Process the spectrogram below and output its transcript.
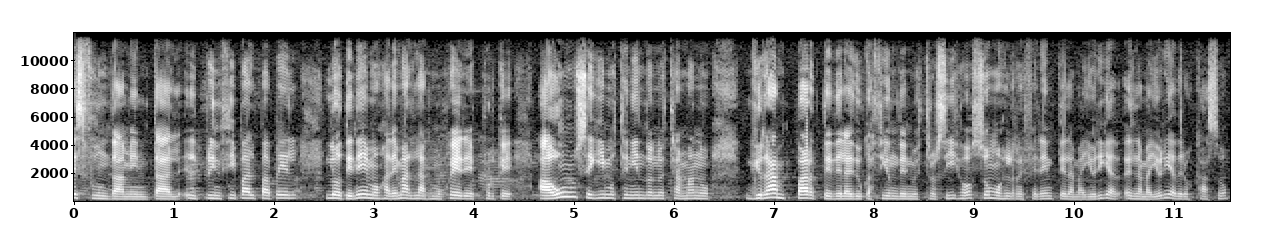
es fundamental. El principal papel lo tenemos además las mujeres porque aún seguimos teniendo en nuestras manos gran parte de la educación de nuestros hijos, somos el referente en la mayoría, en la mayoría de los casos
